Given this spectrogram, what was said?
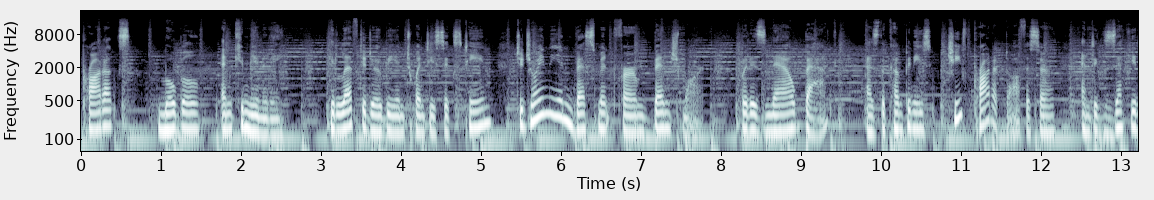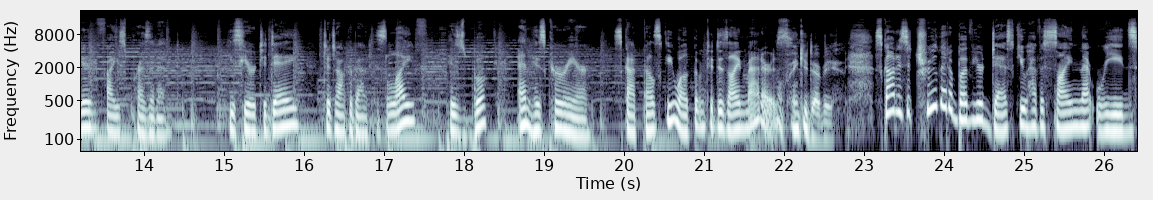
products, mobile, and community. He left Adobe in 2016 to join the investment firm Benchmark, but is now back as the company's chief product officer and executive vice president. He's here today to talk about his life, his book, and his career. Scott Belsky, welcome to Design Matters. Well, thank you, Debbie. Scott, is it true that above your desk you have a sign that reads,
